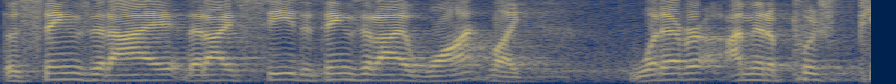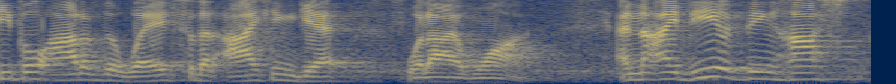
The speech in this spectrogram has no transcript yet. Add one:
Those things that I, that I see, the things that I want, like whatever, I'm going to push people out of the way so that I can get what I want. And the idea of being hosp-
